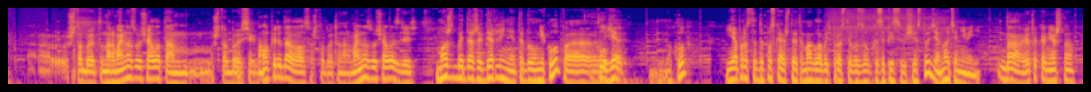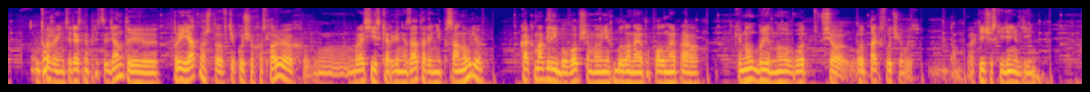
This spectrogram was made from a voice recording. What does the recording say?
чтобы это нормально звучало там, чтобы сигнал передавался, чтобы это нормально звучало здесь. Может быть, даже в Берлине это был не клуб, а Клуб. я... Ну, клуб? Я просто допускаю, что это могла быть просто его звукозаписывающая студия, но тем не менее. Да, это, конечно, тоже интересный прецедент, и приятно, что в текущих условиях российские организаторы не посанули, как могли бы, в общем, и у них было на это полное право. Такие, ну, блин, ну вот все, вот так случилось. Там, практически день в день.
